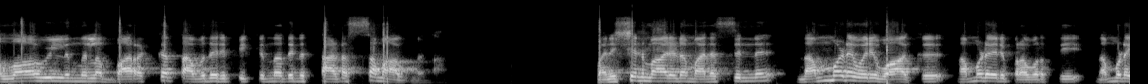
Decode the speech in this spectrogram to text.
അള്ളാഹുവിൽ നിന്നുള്ള ബറക്കത്ത് അവതരിപ്പിക്കുന്നതിന് തടസ്സമാകുമെന്നാണ് മനുഷ്യന്മാരുടെ മനസ്സിന് നമ്മുടെ ഒരു വാക്ക് നമ്മുടെ ഒരു പ്രവൃത്തി നമ്മുടെ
